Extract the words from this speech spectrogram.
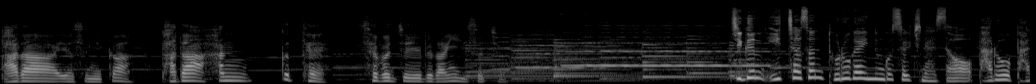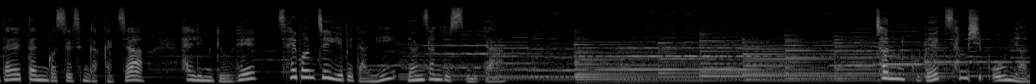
바다였으니까 바다 한 끝에 세 번째 예배당이 있었죠. 지금 2차선 도로가 있는 곳을 지나서 바로 바다였다는 것을 생각하자 한림교회 세 번째 예배당이 연상됐습니다. 1935년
